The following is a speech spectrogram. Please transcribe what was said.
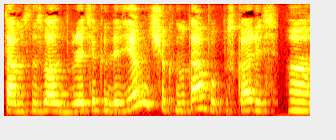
Там называлась библиотека для девочек, но там выпускались э,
